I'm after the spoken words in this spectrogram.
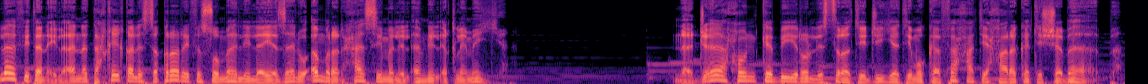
لافتا إلى أن تحقيق الاستقرار في الصومال لا يزال أمرا حاسما للأمن الإقليمي. نجاح كبير لاستراتيجية مكافحة حركة الشباب.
